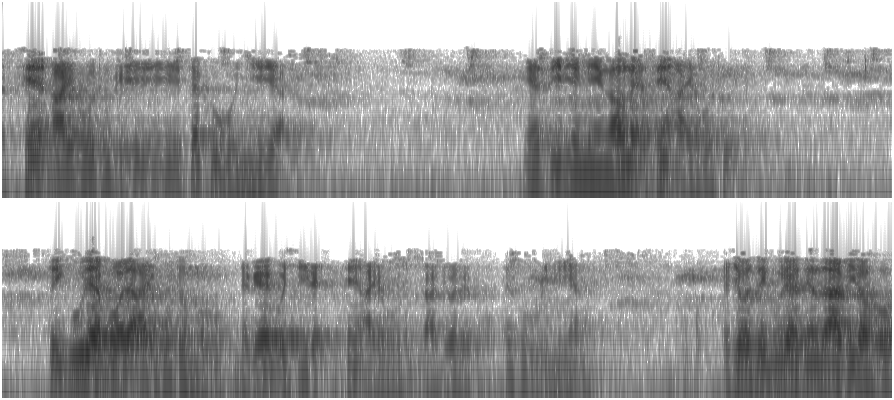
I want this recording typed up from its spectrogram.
အသင်းအာယုံဝတ္ထုတွေသက္ခုဝိညာယမျက်စိဖြင့်မြင်ကောင်းတဲ့အသင်းအာယုံဝတ္ထုစိတ်ကူးတဲ့ပေါ်တဲ့အာယုံဝတ္ထုမဟုတ်ဘူးတကယ်ကိုရှိတဲ့အသင်းအာယုံဝတ္ထုဒါပြောတယ်သက္ခုဝိညာယအကျိုးစိတ်ကူးတဲ့စဉ်းစားပြီးတော့ဟို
